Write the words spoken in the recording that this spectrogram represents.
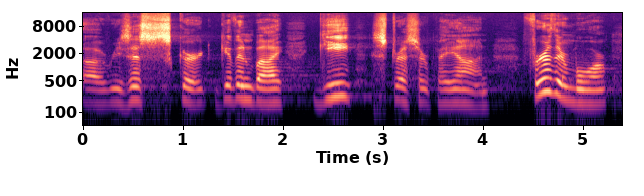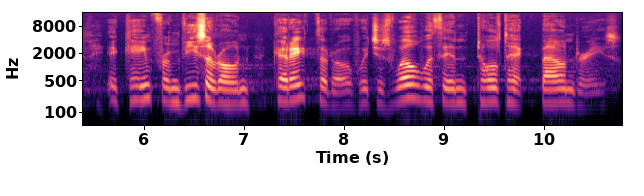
uh, resist skirt given by Guy Stresser-Pean. Furthermore, it came from Vizarrón, Querétaro, which is well within Toltec boundaries.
